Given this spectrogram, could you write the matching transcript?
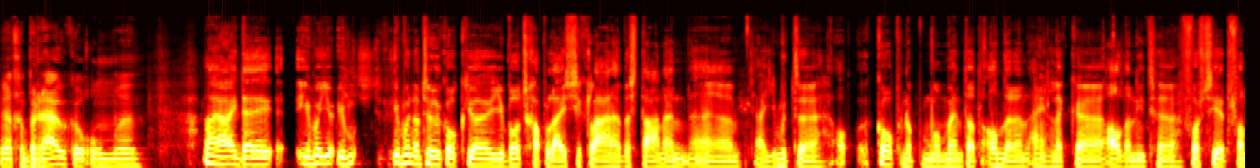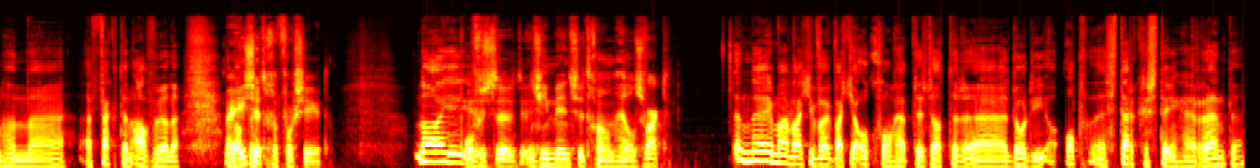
ja, gebruiken om. Uh... Nou ja, ik je, je, je, je, moet natuurlijk ook je, je boodschappenlijstje klaar hebben staan. En uh, ja, je moet op, kopen op het moment dat anderen eigenlijk al dan niet geforceerd van hun effecten af willen. Maar is het geforceerd? Nou, of is het, zien mensen het gewoon heel zwart? Nee, maar wat je, wat je ook gewoon hebt, is dat er uh, door die op uh, sterk gestegen rente,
